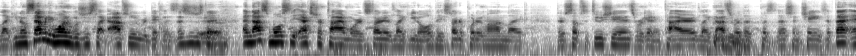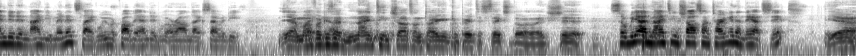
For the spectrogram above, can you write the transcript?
Like you know, 71 was just like absolutely ridiculous. This is just Yeah. a, and that's mostly extra time where it started like you know they started putting on like their substitutions. We're getting tired. Like that's where the possession changed. If that ended in 90 minutes, like we would probably ended around like 70. Yeah, Like, motherfuckers yeah. had 19 shots on target compared to six though. Like shit. So we had 19 shots on target and they had six. Yeah.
